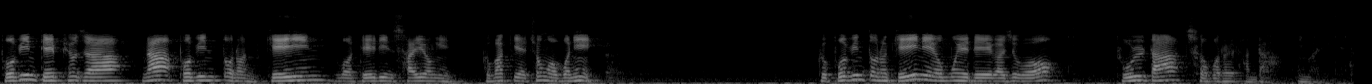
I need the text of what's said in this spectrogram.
법인 대표자나 법인 또는 개인, 뭐 대리인, 사용인, 그 밖에 종업원이 그 법인 또는 개인의 업무에 대해 가지고 둘 다 처벌을 한다 이 말입니다.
